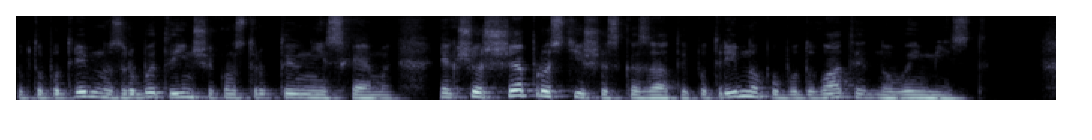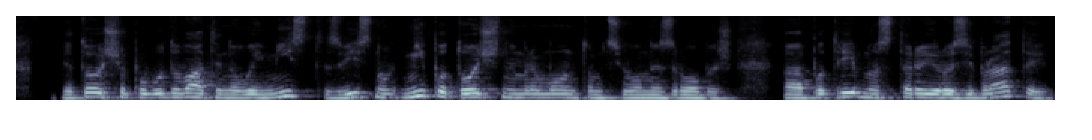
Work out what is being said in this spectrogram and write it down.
тобто потрібно зробити інші конструктивні схеми. Якщо ще простіше сказати, потрібно побудувати новий міст. Для того, щоб побудувати новий міст, звісно, ні поточним ремонтом цього не зробиш. А потрібно старий розібрати.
